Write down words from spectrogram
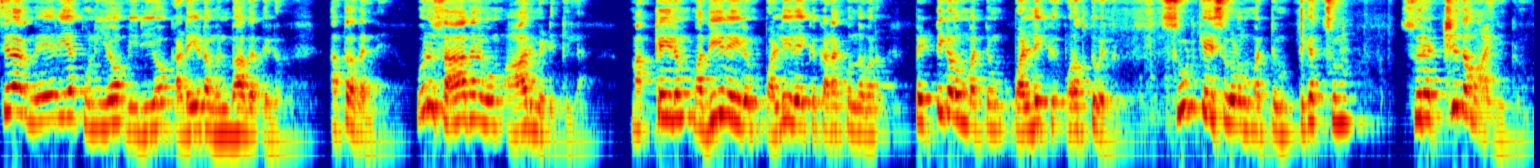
ചിലർ നേരിയ തുണിയോ വിരിയോ കടയുടെ മുൻഭാഗത്തിടും. അത്ര തന്നെ. ഒരു സാധനവും ആരും എടുക്കില്ല. മക്കയിലും മദീനയിലും പള്ളിയിലേക്ക് കടക്കുന്നവർ പെട്ടികളും മറ്റും പള്ളിക്ക് പുറത്തു വെക്കും. സൂട്ട് കേസുകളും മറ്റും തികച്ചും സുരക്ഷിതമായിരിക്കും.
